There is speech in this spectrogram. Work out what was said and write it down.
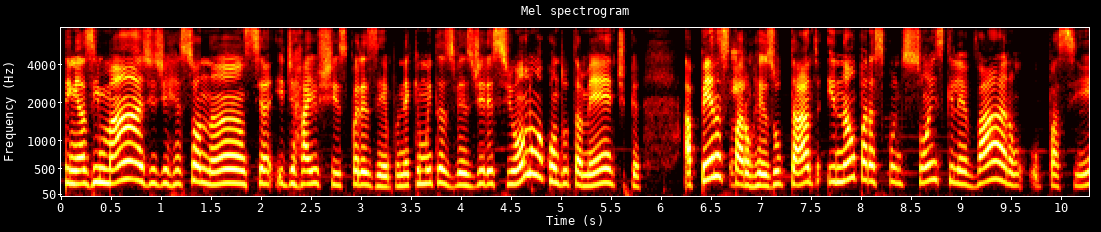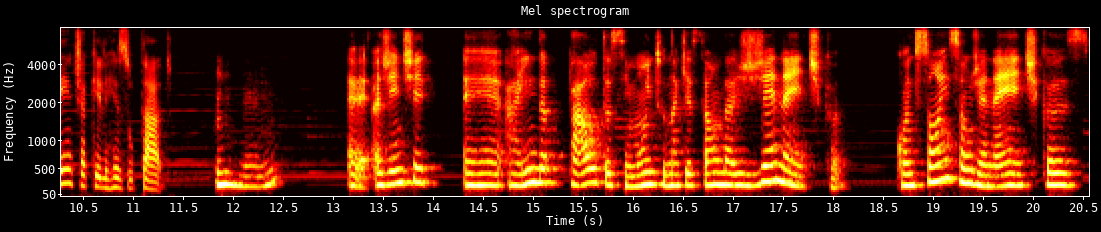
Tem as imagens de ressonância e de raio-x, por exemplo, né, que muitas vezes direcionam a conduta médica apenas para o resultado e não para as condições que levaram o paciente àquele resultado. Uhum. É, a gente é, ainda pauta-se muito na questão da genética. Condições são genéticas,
